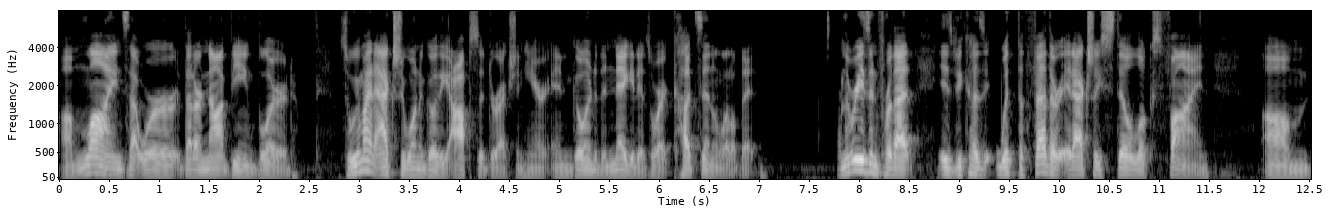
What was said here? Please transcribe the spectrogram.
um, lines that were that are not being blurred. So we might actually want to go the opposite direction here and go into the negatives where it cuts in a little bit. And the reason for that is because with the feather, it actually still looks fine. Um,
